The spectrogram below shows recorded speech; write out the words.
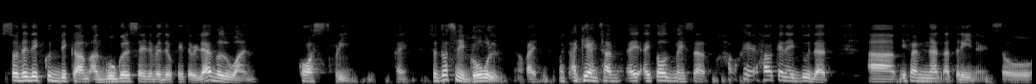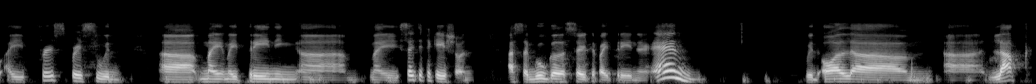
so that they could become a Google Certified Educator Level 1 cost free, okay? So that's my goal, okay? But again, I, I told myself, how, how can I do that uh, if I'm not a trainer? So I first pursued uh, my, my training, um, my certification as a Google Certified Trainer. And with all um, uh, luck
